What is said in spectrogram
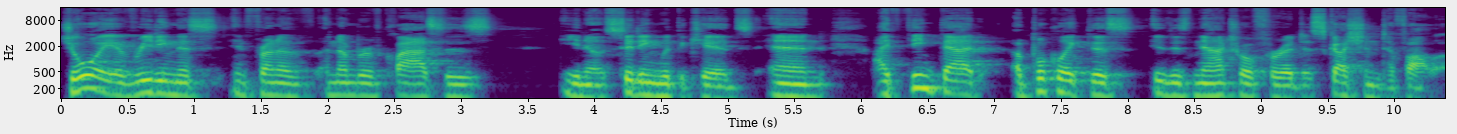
joy of reading this in front of a number of classes, you know, sitting with the kids. And I think that a book like this, it is natural for a discussion to follow.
